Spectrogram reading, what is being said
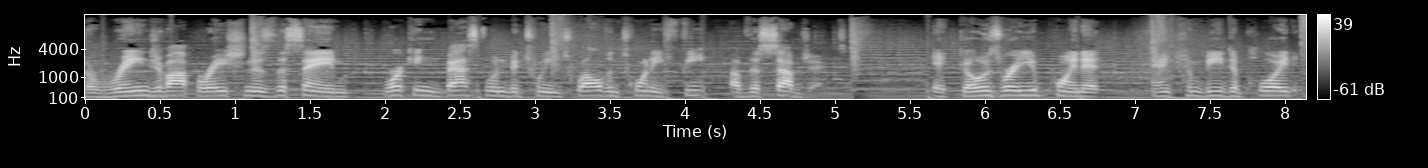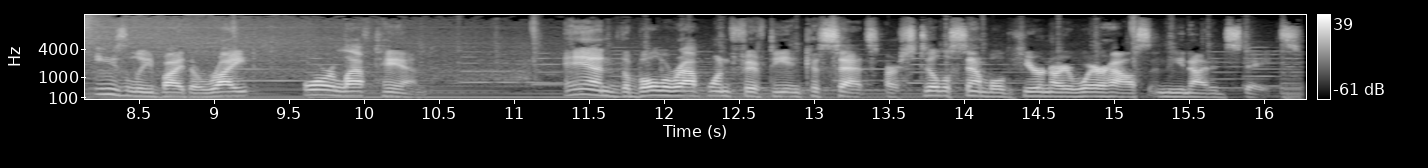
The range of operation is the same, working best when between 12 and 20 feet of the subject. It goes where you point it and can be deployed easily by the right or left hand and the BolaWrap 150 and cassettes are still assembled here in our warehouse in the United States.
